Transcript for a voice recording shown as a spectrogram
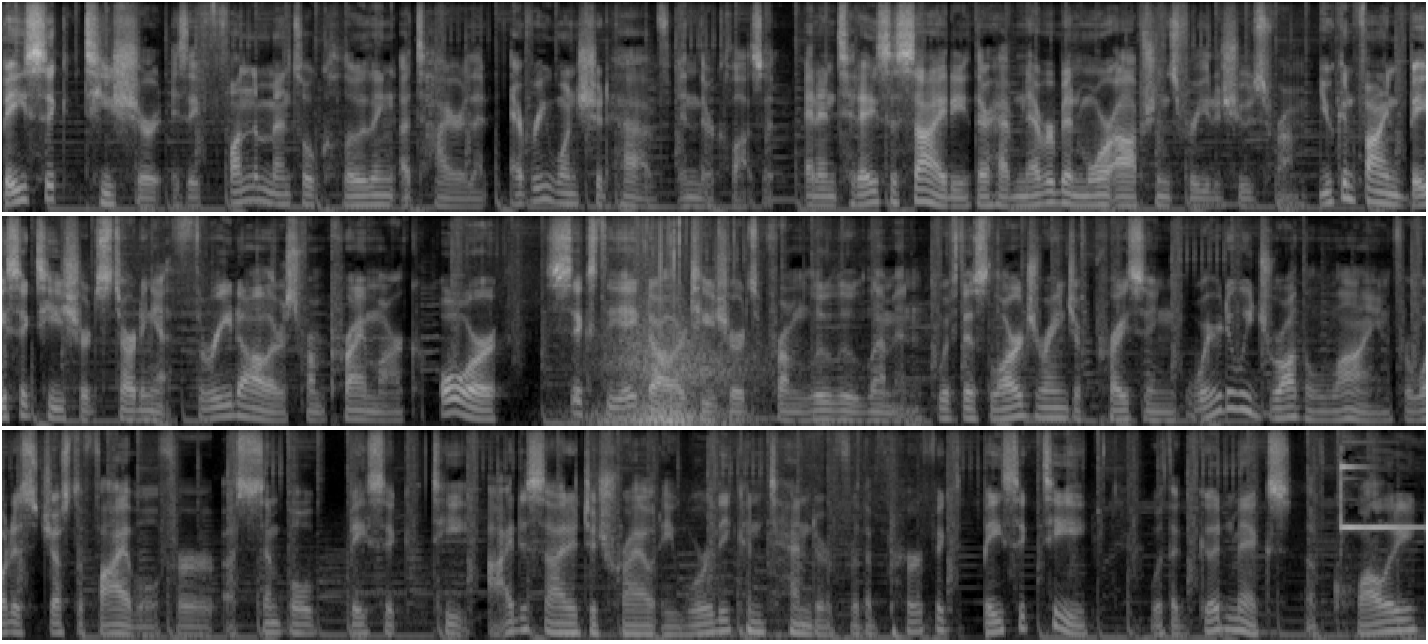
Basic t-shirt is a fundamental clothing attire that everyone should have in their closet. And in today's society, there have never been more options for you to choose from. You can find basic t-shirts starting at $3 from Primark or $68 t-shirts from Lululemon. With this large range of pricing, where do we draw the line for what is justifiable for a simple basic tee? I decided to try out a worthy contender for the perfect basic tee with a good mix of quality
